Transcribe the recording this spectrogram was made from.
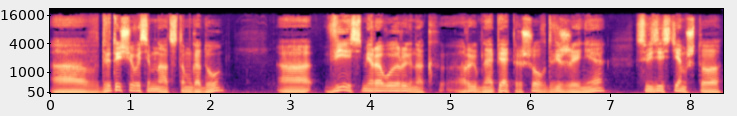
А, в 2018 году а, весь мировой рынок рыбный опять пришел в движение в связи с тем, что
